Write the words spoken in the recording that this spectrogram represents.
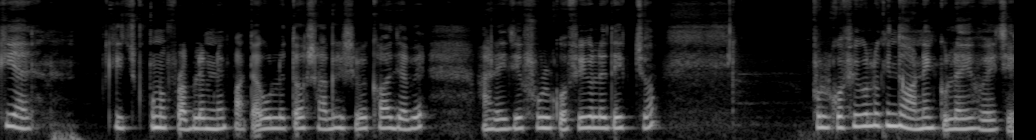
কী আর, কিছু, কোনো প্রবলেম নেই, পাতাগুলো তো শাক হিসেবে খাওয়া যাবে। আর এই যে ফুলকপিগুলো দেখছ, ফুলকপিগুলো কিন্তু অনেকগুলোই হয়েছে।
